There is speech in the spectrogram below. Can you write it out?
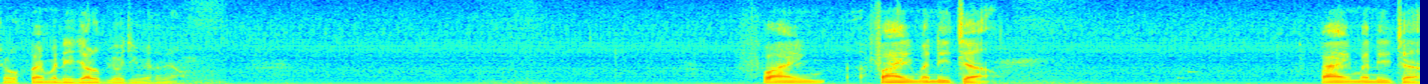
ကျွန်တော် File Manager လို့ပြောကြည့်မယ်ခင်ဗျာ File File Manager File Manager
